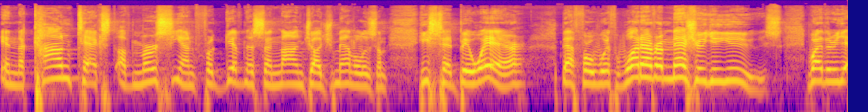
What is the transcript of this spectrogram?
in the context of mercy and forgiveness and non judgmentalism, he said, Beware that for with whatever measure you use, whether you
